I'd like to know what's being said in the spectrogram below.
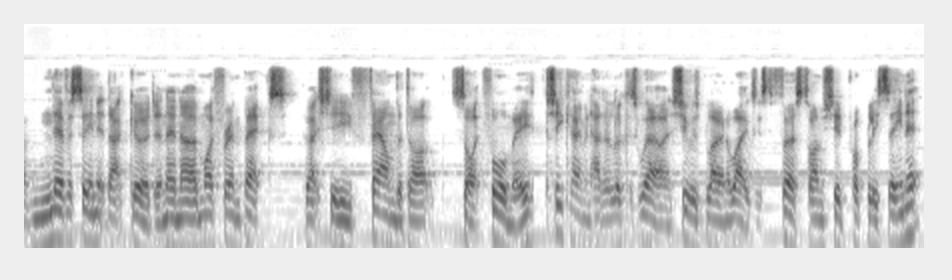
I've never seen it that good. And then uh, my friend Bex, who actually found the dark site for me, she came and had a look as well, and she was blown away because it's the first time she had properly seen it.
